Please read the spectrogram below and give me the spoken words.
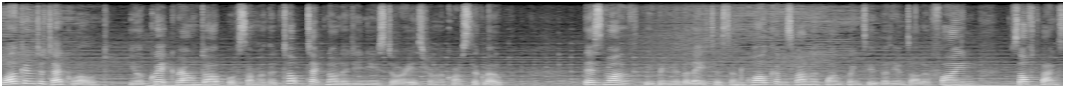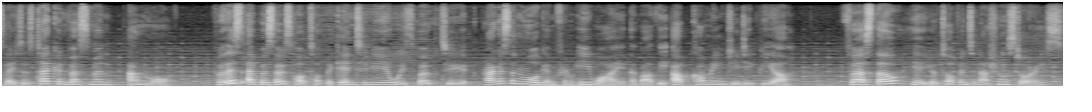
Welcome to Tech World, your quick roundup of some of the top technology news stories from across the globe. This month, we bring you the latest on Qualcomm's mammoth $1.2 billion fine, SoftBank's latest tech investment, and more. For this episode's Hot Topic interview, we spoke to Pragasen Morgan from EY about the upcoming GDPR. First though, here are your top international stories.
